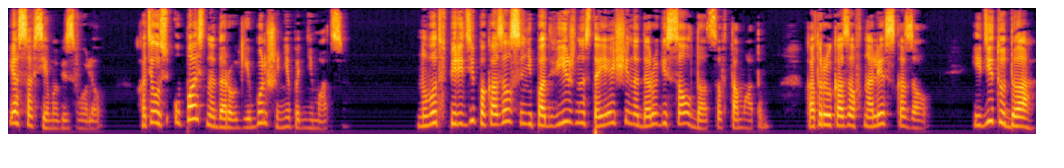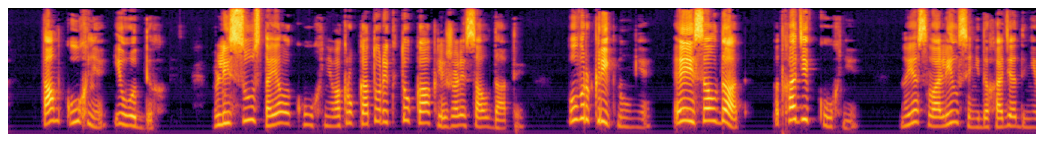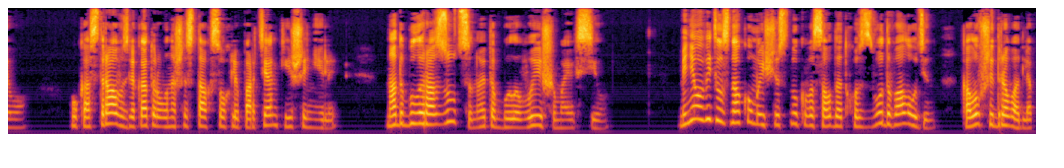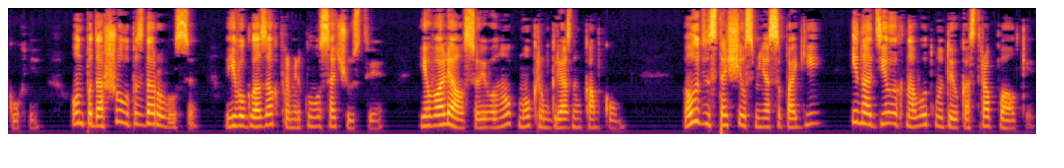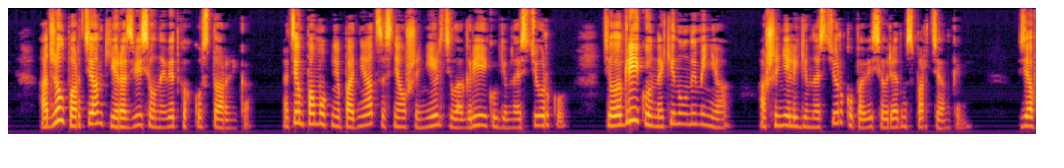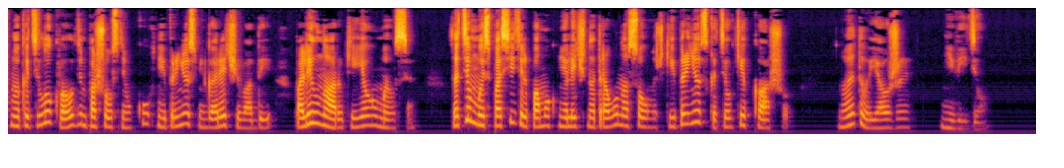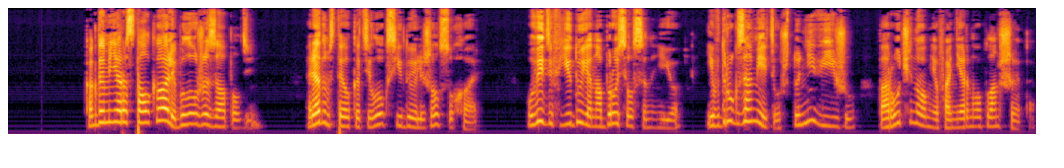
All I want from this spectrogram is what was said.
Я совсем обезволил. Хотелось упасть на дороге и больше не подниматься. Но вот впереди показался неподвижно стоящий на дороге солдат с автоматом, который, указав на лес, сказал «Иди туда, там кухня и отдых». В лесу стояла кухня, вокруг которой кто как лежали солдаты. Повар крикнул мне «Эй, солдат, подходи к кухне!» Но я свалился, не доходя до него. У костра, возле которого на шестах сохли портянки и шинели. Надо было разуться, но это было выше моих сил. Меня увидел знакомый еще с Нукова солдат хозвода Володин, коловший дрова для кухни. Он подошел и поздоровался. В его глазах промелькнуло сочувствие. Я валялся у его ног мокрым грязным комком. Володин стащил с меня сапоги и надел их на воткнутые у костра палки. Отжал портянки и развесил на ветках кустарника. Затем помог мне подняться, снял шинель, телогрейку, гимнастерку. Телогрейку он накинул на меня, а шинель и гимнастерку повесил рядом с портянками. Взяв мой котелок, Володин пошел с ним в кухню и принес мне горячей воды, полил на руки, и я умылся. Затем мой спаситель помог мне лечь на траву на солнышке и принес в котелке кашу. Но этого я уже не видел. Когда меня растолкали, было уже заполдень. Рядом стоял котелок с едой и лежал сухарь. Увидев еду, я набросился на нее и вдруг заметил, что не вижу порученного мне фанерного планшета.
